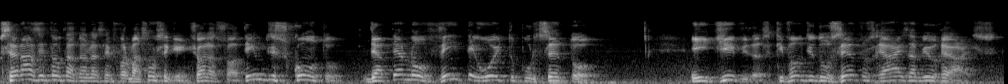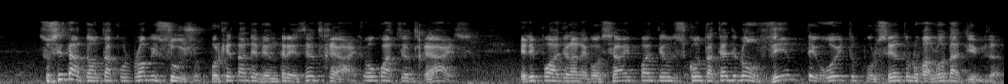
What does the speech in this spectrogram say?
O Serasa, então, está dando essa informação seguinte: olha só, tem um desconto de até 98% em dívidas que vão de 200 reais a mil reais. Se o cidadão está com o nome sujo porque está devendo 300 reais ou 400 reais, ele pode ir lá negociar e pode ter um desconto até de 98% no valor da dívida.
